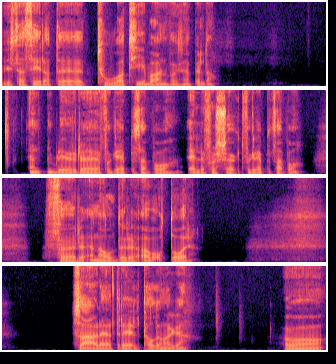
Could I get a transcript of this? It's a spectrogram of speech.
Hvis jeg sier at eh, to av ti barn, for eksempel, da, enten blir eh, forgrepet seg på eller forsøkt forgrepet seg på før en alder av åtte år, så er det et reelt tall i Norge. Og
